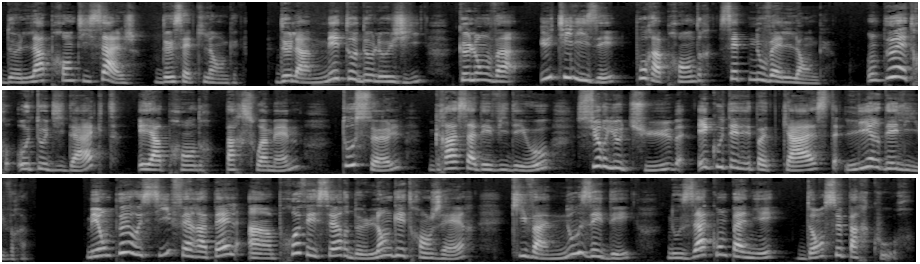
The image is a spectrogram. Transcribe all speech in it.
de l'apprentissage de cette langue, de la méthodologie que l'on va utiliser pour apprendre cette nouvelle langue. On peut être autodidacte et apprendre par soi-même, tout seul, grâce à des vidéos sur YouTube, écouter des podcasts, lire des livres. Mais on peut aussi faire appel à un professeur de langue étrangère qui va nous aider, nous accompagner dans ce parcours.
